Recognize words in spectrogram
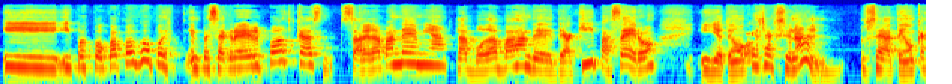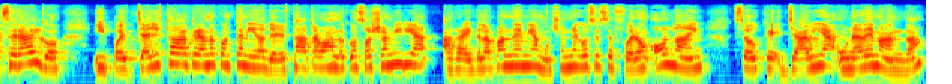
y, y, pues poco a poco pues empecé a crear el podcast, sale la pandemia, las bodas bajan de, de aquí para cero y yo tengo que reaccionar. O sea, tengo que hacer algo. Y pues ya yo estaba creando contenido, ya yo estaba trabajando con social media. A raíz de la pandemia, muchos negocios se fueron online, so que ya había una demanda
